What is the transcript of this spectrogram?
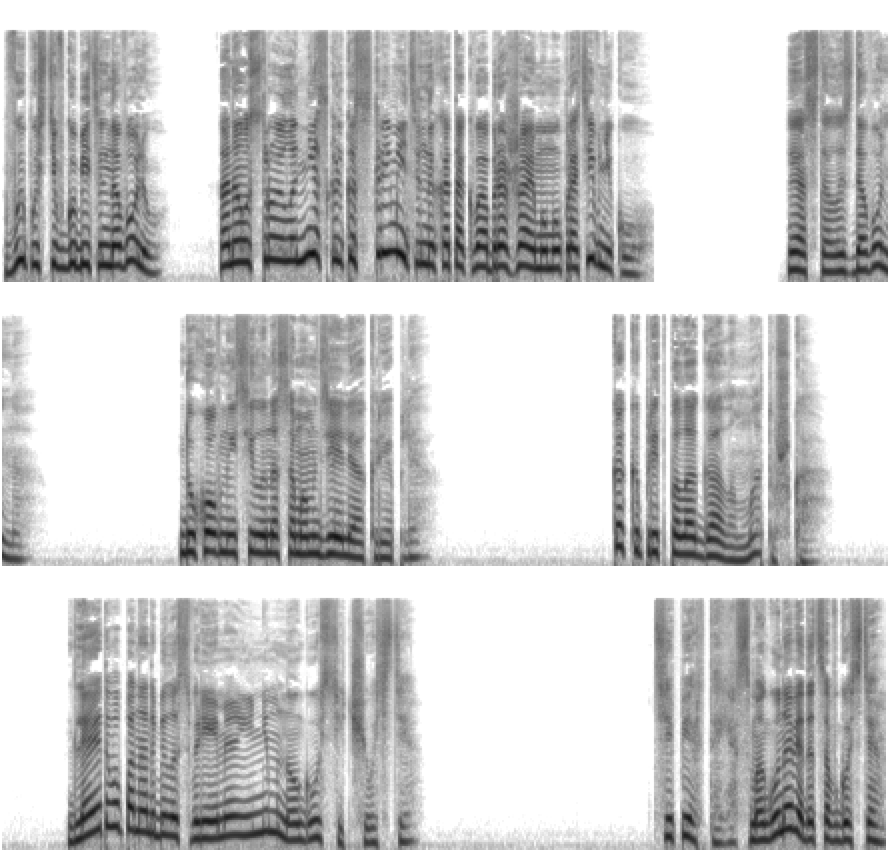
Выпустив губитель на волю, она устроила несколько стремительных атак воображаемому противнику и осталась довольна. Духовные силы на самом деле окрепли. Как и предполагала матушка. Для этого понадобилось время и немного усидчивости. Теперь-то я смогу наведаться в гости.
